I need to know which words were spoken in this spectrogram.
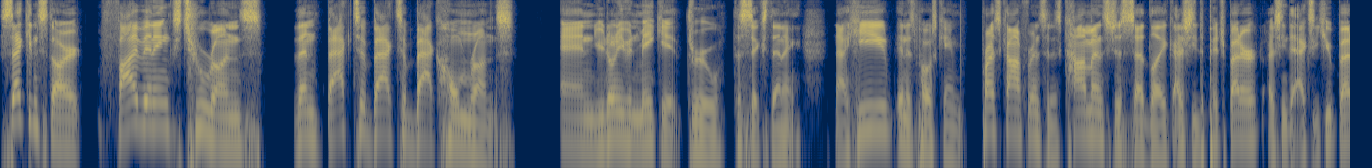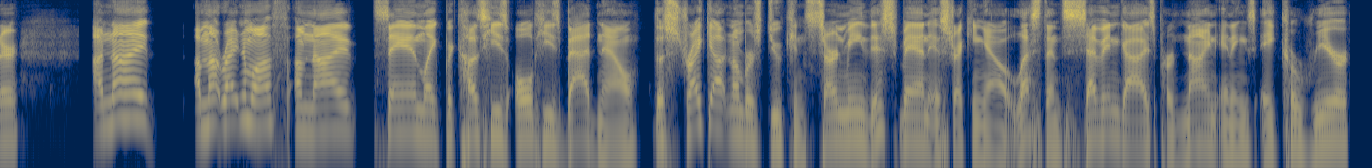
Second start, five innings, two runs, then back to back to back home runs and you don't even make it through the sixth inning. Now he in his post game press conference and his comments just said like I just need to pitch better. I just need to execute better. I'm not I'm not writing him off. I'm not saying like because he's old he's bad now. The strikeout numbers do concern me. This man is striking out less than 7 guys per 9 innings, a career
